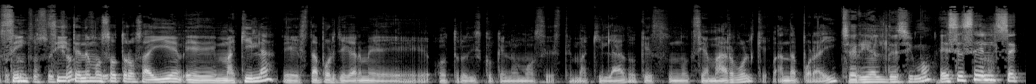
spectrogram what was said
Sí, otros sí, tenemos Sí. otros ahí en eh, Maquila. Eh, está por llegarme otro disco que no hemos este, maquilado, que es uno que se llama Árbol, que anda por ahí. ¿Sería el décimo? Ese es el sex-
